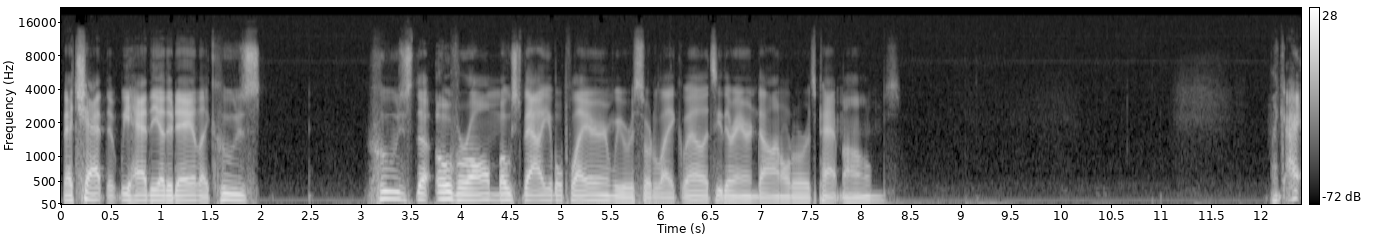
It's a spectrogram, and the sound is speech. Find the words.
that chat that we had the other day, like who's who's the overall most valuable player, and we were sort of like, well, it's either Aaron Donald or it's Pat Mahomes. Like I,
